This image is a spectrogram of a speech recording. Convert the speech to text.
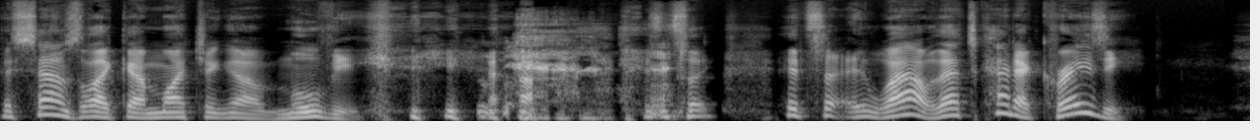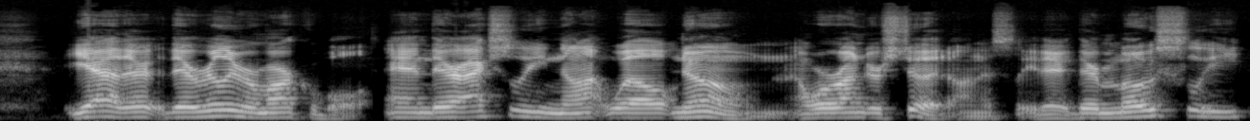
This sounds like I'm watching a movie. it's like it's uh, wow, that's kind of crazy. Yeah, they're they're really remarkable, and they're actually not well known or understood. Honestly, they're they're mostly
